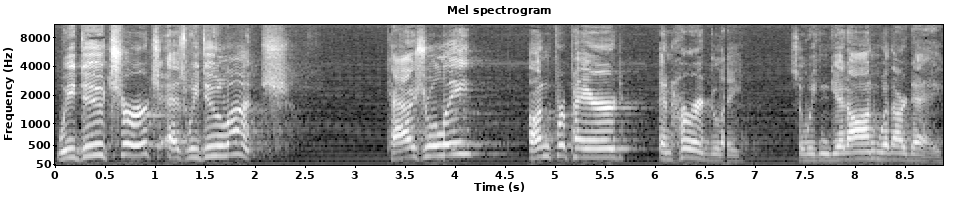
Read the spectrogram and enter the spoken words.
We do church as we do lunch casually, unprepared, and hurriedly, so we can get on with our day.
